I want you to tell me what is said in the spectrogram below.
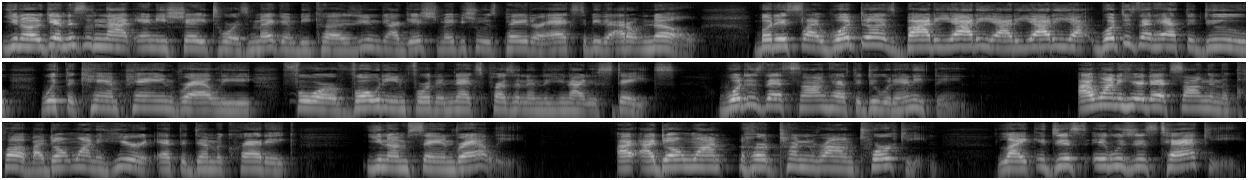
You know, again, this is not any shade towards Megan because you, I guess maybe she was paid or asked to be there. I don't know. But it's like, what does body yada yada yada yada? What does that have to do with the campaign rally for voting for the next president of the United States? What does that song have to do with anything? I want to hear that song in the club. I don't want to hear it at the Democratic, you know what I'm saying, rally. I, I don't want her turning around twerking. Like it just it was just tacky.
